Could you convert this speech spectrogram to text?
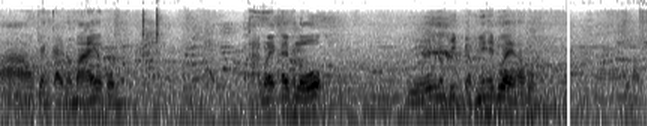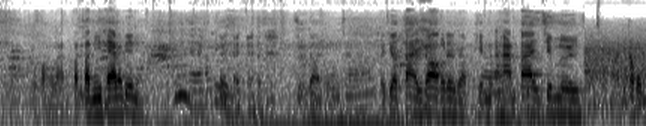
ว้าว แกงไก่หน่อไม้ครับผม อะไรไข่พะโล้โอ้โหน้ำพริกแบบนี้ให้ด้วยครับผมครับเจ้าของร้านปัตตานีแท้ไหมพี่นี่แท้ครับพี่สุดยอดครับผมไปเที่ยวใต้ชอบก็เลยแบบเห็นอาหารใต้ชิมเลยสวัสดีครับผม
